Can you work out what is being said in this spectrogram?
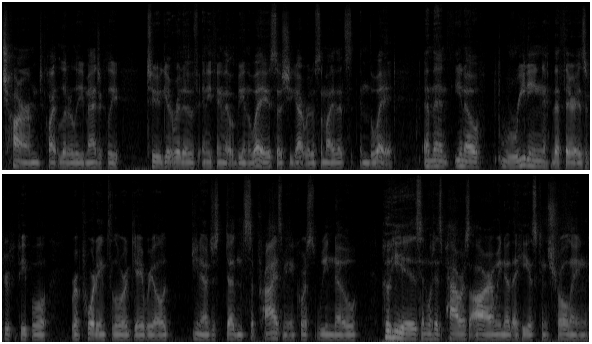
charmed quite literally, magically, to get rid of anything that would be in the way. So she got rid of somebody that's in the way, and then you know, reading that there is a group of people reporting to Lord Gaebril, you know, just doesn't surprise me. Of course, we know who he is and what his powers are, and we know that he is controlling,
